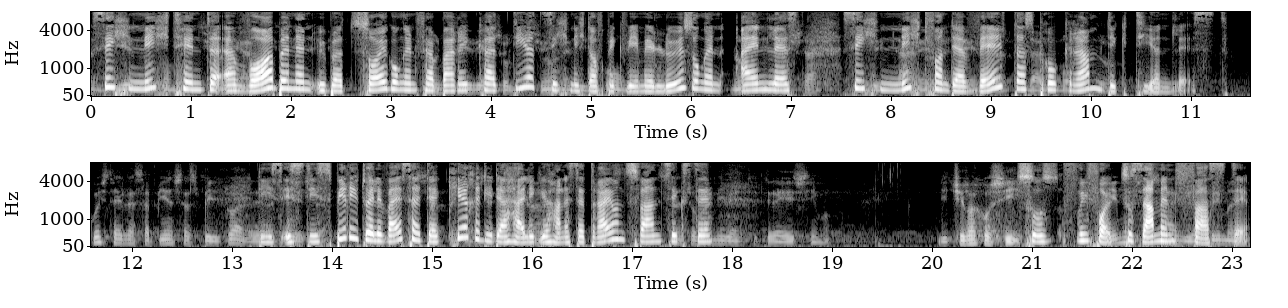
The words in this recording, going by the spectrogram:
sich nicht hinter erworbenen Überzeugungen verbarrikadiert, sich nicht auf bequeme Lösungen einlässt, sich nicht von der Welt das Programm diktieren lässt. Dies ist die spirituelle Weisheit der Kirche, die der heilige Johannes der 23 so wie folgt zusammenfasste.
